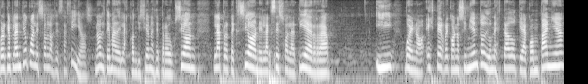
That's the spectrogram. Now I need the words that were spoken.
porque planteó cuáles son los desafíos, ¿no? El tema de las condiciones de producción, la protección, el acceso a la tierra, y bueno, este reconocimiento de un Estado que acompaña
